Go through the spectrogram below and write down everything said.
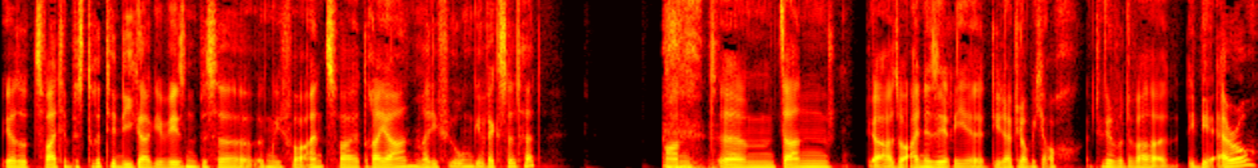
eher so zweite bis dritte Liga gewesen, bis er irgendwie vor ein, zwei, drei Jahren mal die Führung gewechselt hat. Und ähm, dann, ja, also eine Serie, die da glaube ich auch entwickelt wurde, war The Arrow.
